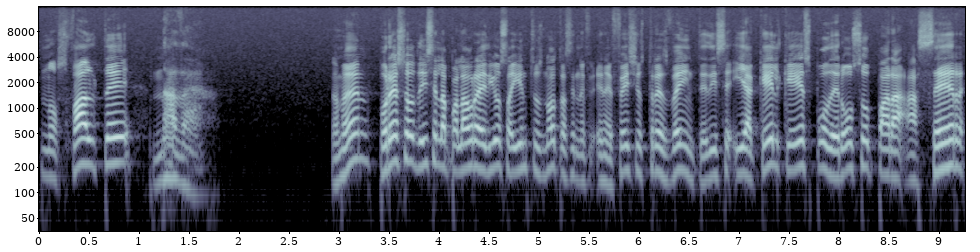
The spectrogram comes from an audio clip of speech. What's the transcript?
nos falte nada. Amén. Por eso dice la palabra de Dios ahí en tus notas en, en Efesios 3:20. Dice, y aquel que es poderoso para hacer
